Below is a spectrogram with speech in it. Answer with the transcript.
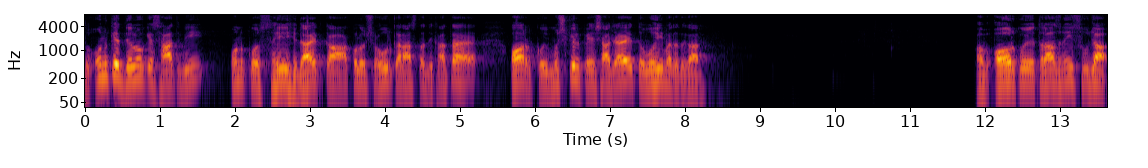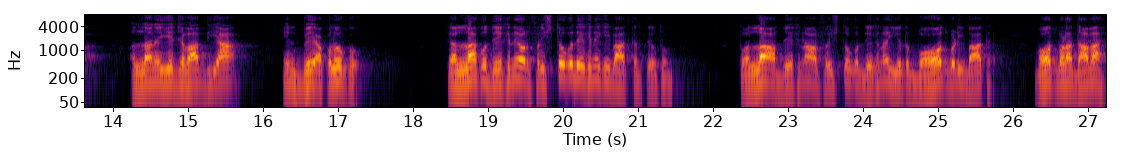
تو ان کے دلوں کے ساتھ بھی ان کو صحیح ہدایت کا، عقل و شعور کا راستہ دکھاتا ہے، اور کوئی مشکل پیش آ جائے تو وہی مددگار ہے۔ اب اور کوئی اعتراض نہیں سوجا۔ اللہ نے یہ جواب دیا ان بے عقلوں کو کہ اللہ کو دیکھنے اور فرشتوں کو دیکھنے کی بات کرتے ہو تم۔ تو اللہ دیکھنا اور فرشتوں کو دیکھنا یہ تو بہت بڑی بات ہے، بہت بڑا دعویٰ ہے۔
